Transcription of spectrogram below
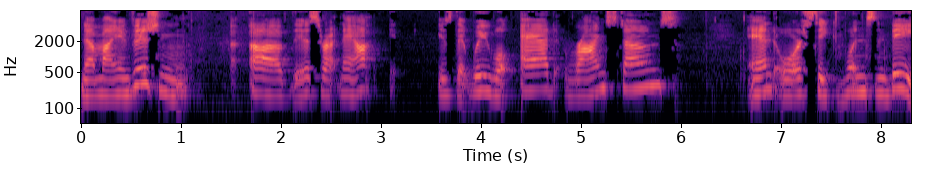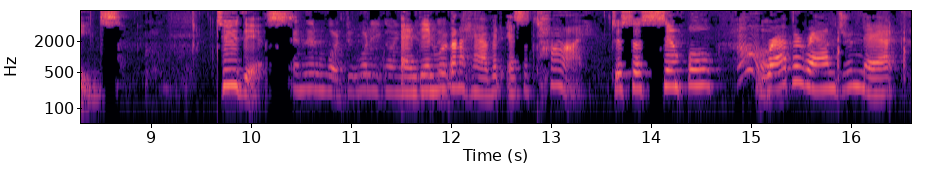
Now, my envision of this right now is that we will add rhinestones and or sequins and beads to this. And then what? do- What are you going? to And then we're going to have it as a tie. Just a simple Oh. wrap around your neck.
